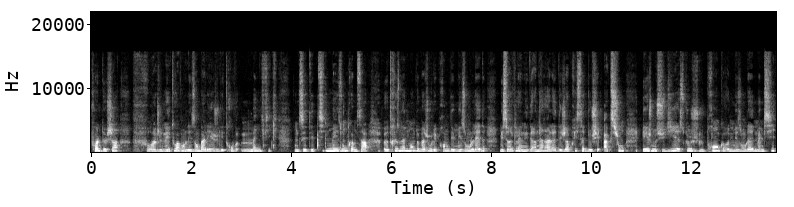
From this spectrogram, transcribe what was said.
poils de chat. Faudra que je nettoie avant de les emballer. Je les trouve magnifiques. Donc des petites maisons comme ça. Euh, très honnêtement, de base, je voulais prendre des maisons LED. Mais c'est vrai que l'année dernière, elle a déjà pris celle de chez Action. Et je me suis dit, est-ce que je lui prends encore une maison LED, même si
